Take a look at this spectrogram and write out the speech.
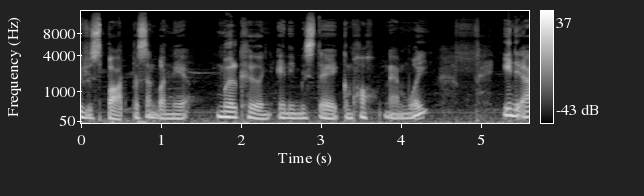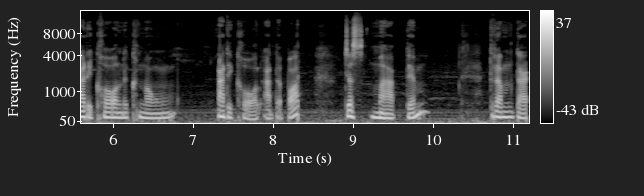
If you spot ប្រសិនបើអ្នកមើលឃើញ any mistake កំហុសណាមួយ in the article នៅក្នុង article អត្ថបទ just mark them ត្រឹមតែ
